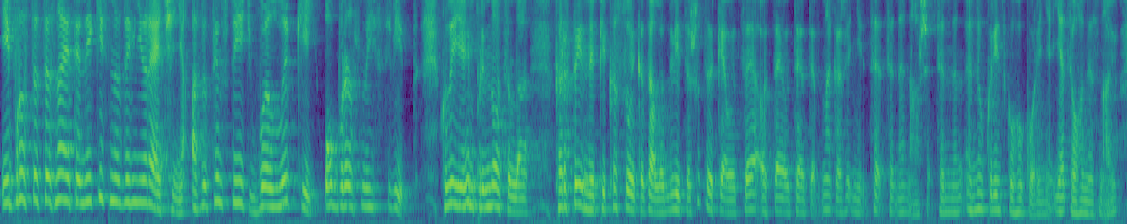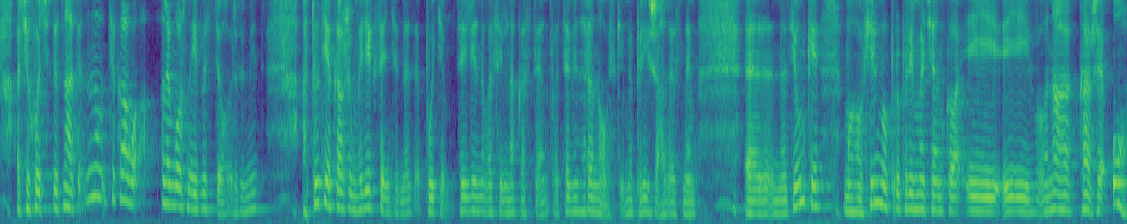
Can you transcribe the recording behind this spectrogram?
І, просто це, знаєте, не якісь називні речення, а за цим стоїть великий образний світ. Коли я їм приносила картини Пікассо і казала, дивіться, що це таке, оце, оте, оте, оте. Вона каже, ні, це, це не наше, це не, не українського коріння, я цього не знаю. А чи хочете знати? Ну, цікаво, але можна і без цього, розумієте? А тут я кажу, Марія Ксентівна, потім це Еліна Васильівна Костенко, це він Грановський. Ми приїжджали з ним е, на зйомки мого фільму про Примаченко, і, і вона каже: О,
